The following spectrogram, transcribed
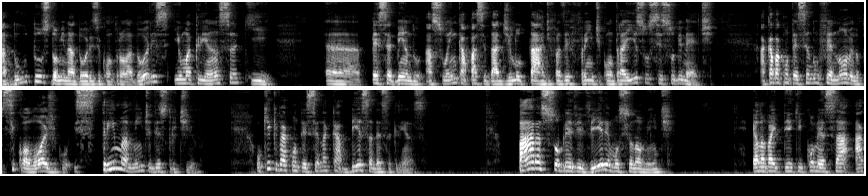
adultos dominadores e controladores e uma criança que, uh, percebendo a sua incapacidade de lutar, de fazer frente contra isso, se submete. Acaba acontecendo um fenômeno psicológico extremamente destrutivo o que, que vai acontecer na cabeça dessa criança? Para sobreviver emocionalmente, ela vai ter que começar a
